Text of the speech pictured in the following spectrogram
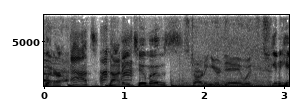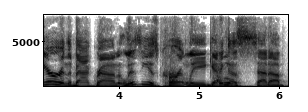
Twitter at 92 Moose. Starting your day with You can hear her in the background. Lizzie is currently getting us set up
